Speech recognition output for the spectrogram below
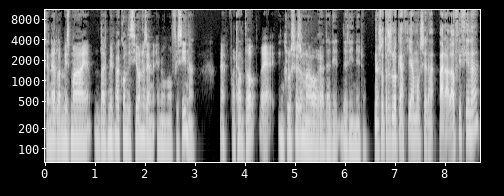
tener la misma, las mismas condiciones en, una oficina. Eh, por tanto, eh, incluso es una ahorra de, dinero. Nosotros lo que hacíamos era, para la oficina,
